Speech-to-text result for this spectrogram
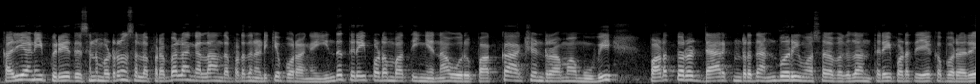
கல்யாணி பிரியதர்சன் மற்றும் சில பிரபலங்கள்லாம் அந்த படத்தை நடிக்க போகிறாங்க இந்த திரைப்படம் பார்த்தீங்கன்னா ஒரு பக்க ஆக்ஷன் ட்ராமா மூவி படத்தோட டேரக்டர்ன்றது அன்பரி மாஸ்டர் அவர்கள் தான் அந்த திரைப்படத்தை இயக்க போகிறாரு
